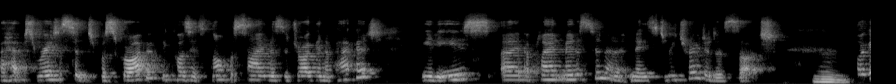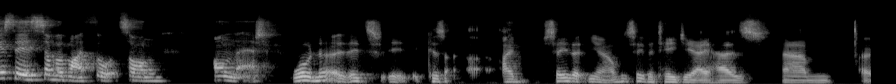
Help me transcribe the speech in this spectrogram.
perhaps reticent to prescribe it because it's not the same as a drug in a packet. It is a, a plant medicine and it needs to be treated as such. Mm. So I guess there's some of my thoughts on on that. Well, no, it's because it, I see that you know obviously the TGA has um, a,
